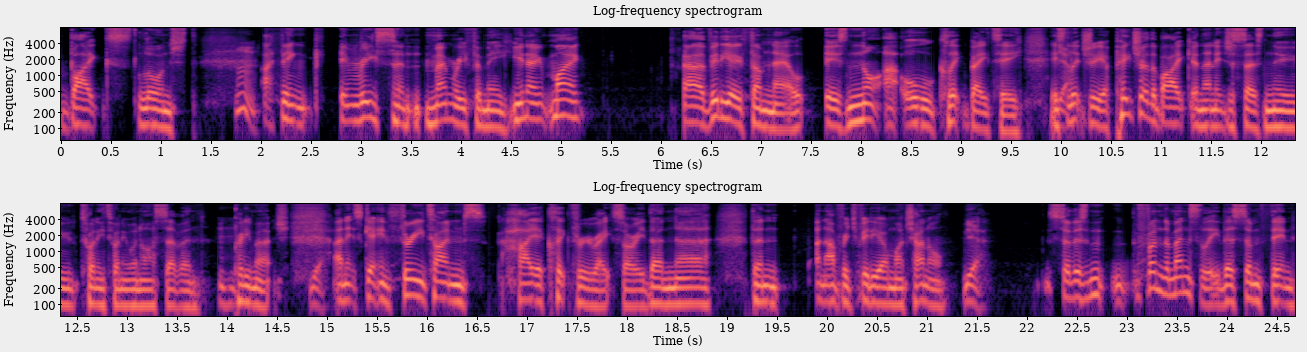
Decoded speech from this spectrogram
bikes launched, Hmm. I think, in recent memory for me. You know, my uh, video thumbnail is not at all clickbaity. It's Yeah. literally a picture of the bike and then it just says new 2021 R7, pretty much. Mm-hmm. Yeah. And it's getting three times higher click through rate, sorry, than uh, than an average video on my channel yeah, so there's fundamentally there's something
